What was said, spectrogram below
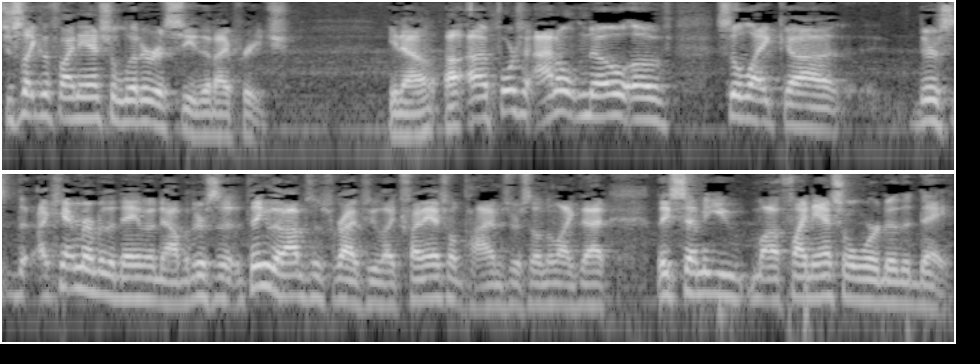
Just like the financial literacy that I preach. You know, uh, unfortunately, I don't know of, so like, uh, there's, I can't remember the name of it now, but there's a thing that I'm subscribed to, like Financial Times or something like that. They send me you a financial word of the day.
